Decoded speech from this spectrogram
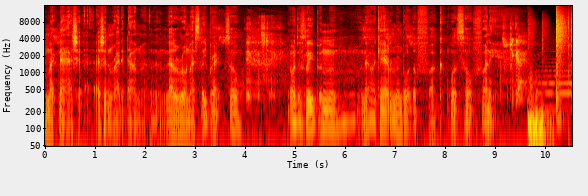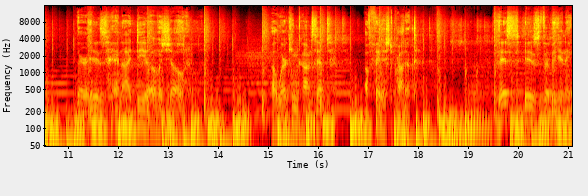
I'm like, nah, I, should, I shouldn't write it down. That'll ruin my sleep, right? So Big mistake. I went to sleep, and uh, now I can't remember what the fuck was so funny. That's what you got. There is an idea of a show, a working concept, a finished product. This is the beginning,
